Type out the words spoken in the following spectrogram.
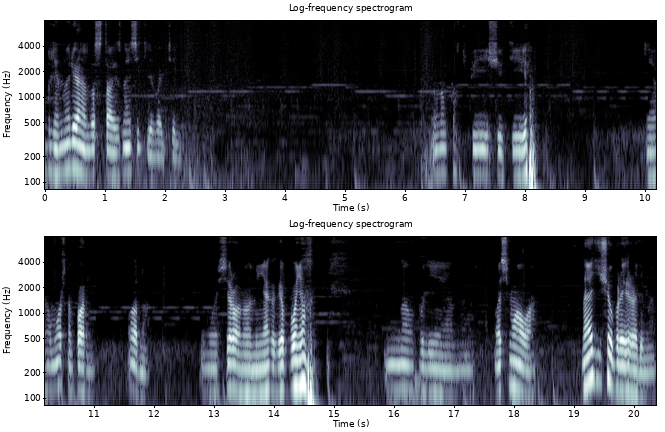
блин ну реально достал износители вольтели ну подписчики не можно парни ладно. Ему все равно меня как я понял. Ну блин. Восьмого. Знаете еще проиграли мы?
